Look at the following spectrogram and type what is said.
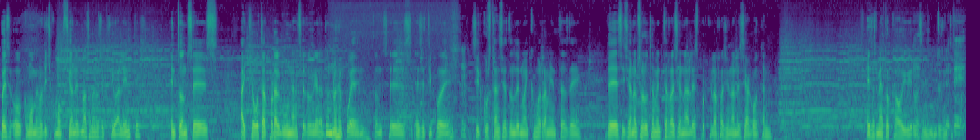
pues, o como mejor dicho, como opciones más o menos equivalentes. Entonces, hay que votar por alguna, ¿cierto? Porque las dos no se pueden. Entonces, ese tipo de circunstancias donde no hay como herramientas de, de decisión absolutamente racionales, porque las racionales se agotan. Esas me ha tocado vivirlas en el mundo científico te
